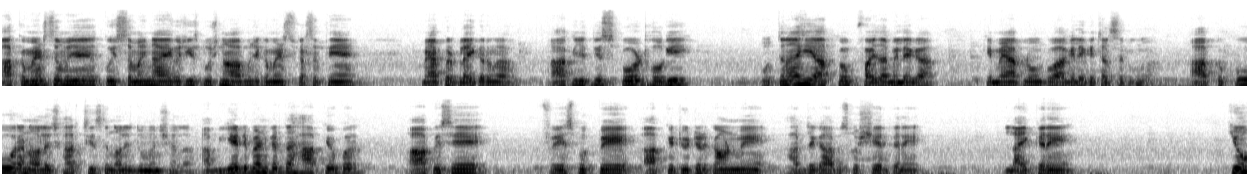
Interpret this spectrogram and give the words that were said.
आप कमेंट्स से मुझे कोई समझ ना आए, कोई चीज़ पूछना आप मुझे कमेंट्स कर सकते हैं। मैं आपको रिप्लाई करूँगा। आपकी जितनी सपोर्ट होगी, उतना ही आपको फ़ायदा मिलेगा कि मैं आप लोगों को आगे लेके चल सकूँगा। आपको पूरा नॉलेज हर चीज़ का नॉलेज दूँगा, इंशाल्लाह। अब ये डिपेंड करता है आपके ऊपर। आप इसे फेसबुक पे आपके ट्विटर अकाउंट में हर जगह आप इसको शेयर करें लाइक करें। क्यों?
